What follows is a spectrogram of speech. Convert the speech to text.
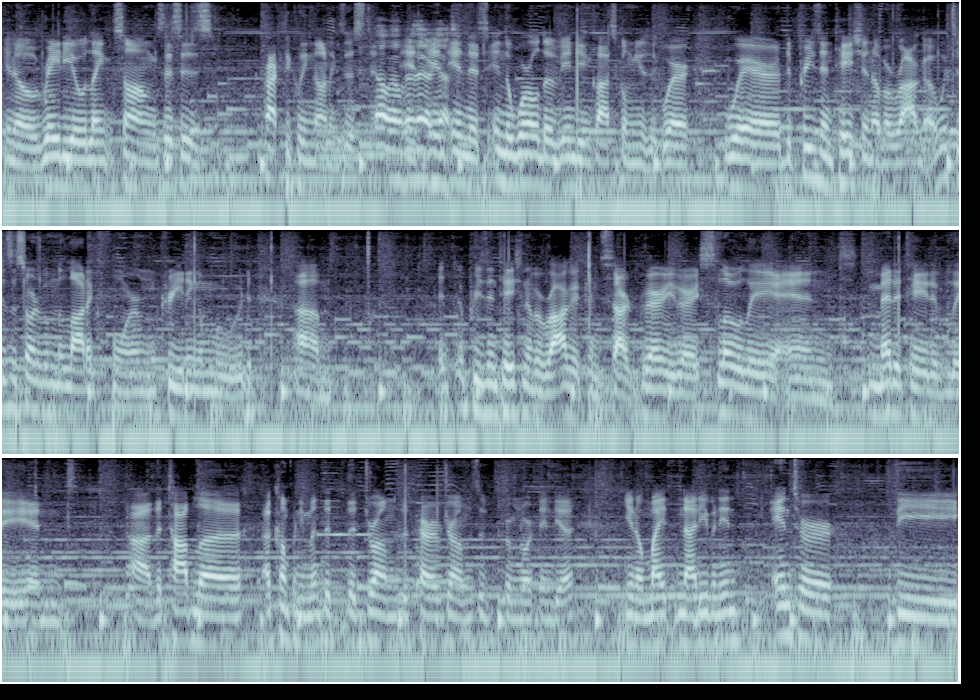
you know, radio length songs. This is practically non-existent oh, in, there, in, yes. in, this in the world of Indian classical music, where where the presentation of a raga, which is a sort of a melodic form creating a mood. Um, a presentation of a raga can start very, very slowly and meditatively, and uh, the tabla accompaniment, the, the drums, the pair of drums from North India, you know, might not even in, enter the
